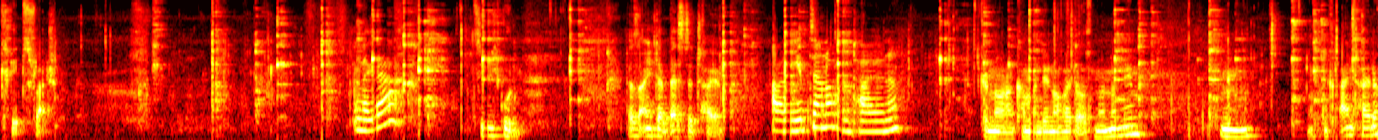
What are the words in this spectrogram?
Krebsfleisch. Lecker. Ziemlich gut. Das ist eigentlich der beste Teil. Aber dann gibt es ja noch einen Teil, ne? Genau, dann kann man den noch weiter auseinandernehmen. Mhm. Das sind Kleinteile.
